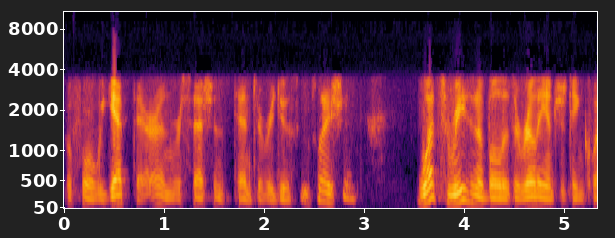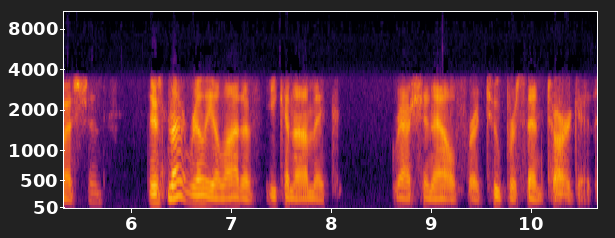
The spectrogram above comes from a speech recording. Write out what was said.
before we get there, and recessions tend to reduce inflation. What's reasonable is a really interesting question. There's not really a lot of economic rationale for a 2% target.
